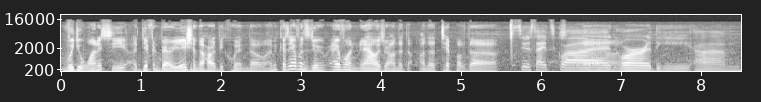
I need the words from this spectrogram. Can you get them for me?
would you want to see a different variation of the Harley Quinn though? I mean, because everyone's doing, everyone now is on the on the tip of the. Suicide Squad Uh-huh. or the um,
